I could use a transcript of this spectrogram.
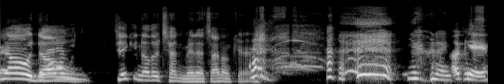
No, no, him- take another 10 minutes. I don't care. Like, Okay.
